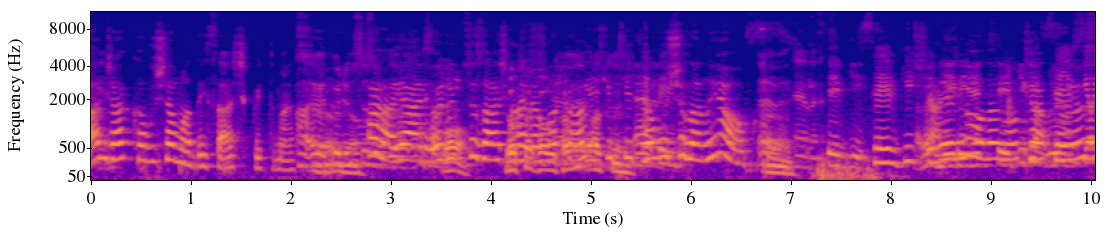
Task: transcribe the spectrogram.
ancak kavuşamadıysa aşk bitmez. Ha, evet ölümsüz Ha, oluyor. yani Yoksa- ölümsüz Yoksa aşklara kavuşan bakın. aşk Evet. Kavuşulanı yok. Evet. Evet. Sevgi. Sevgi şart. Önemli olan o sevgi kalıyor. Sevgi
